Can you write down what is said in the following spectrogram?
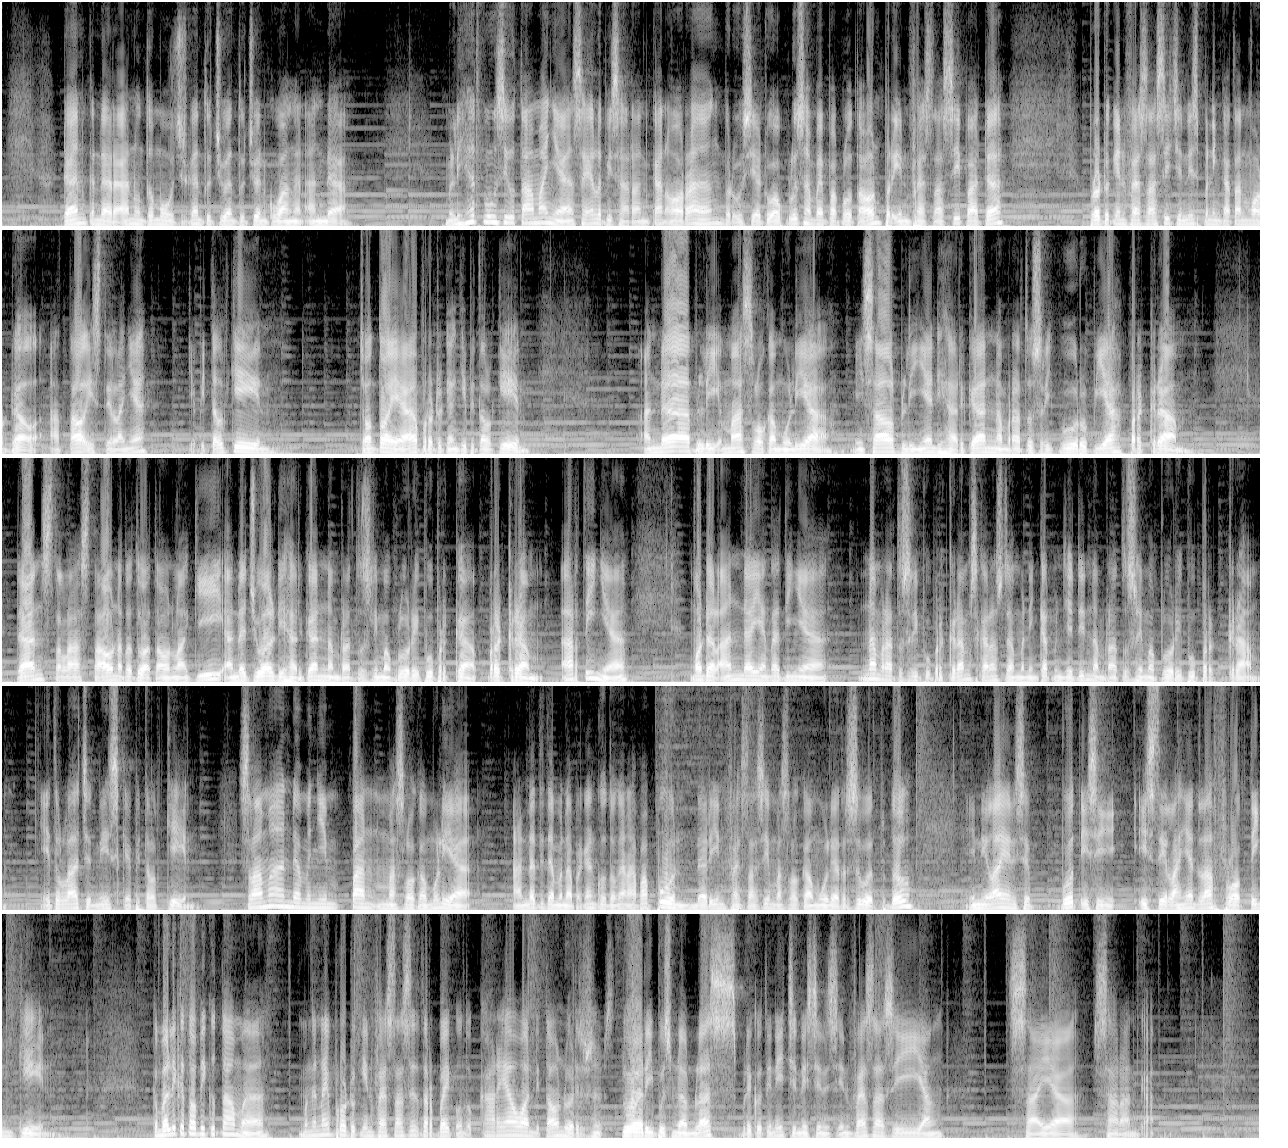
dan kendaraan untuk mewujudkan tujuan-tujuan keuangan Anda. Melihat fungsi utamanya, saya lebih sarankan orang berusia 20-40 tahun berinvestasi pada produk investasi jenis peningkatan modal atau istilahnya capital gain. Contoh ya, produk yang capital gain. Anda beli emas logam mulia, misal belinya di harga Rp600.000 per gram. Dan setelah setahun atau dua tahun lagi, Anda jual di harga Rp650.000 per gram. Artinya, modal Anda yang tadinya 600.000 per gram sekarang sudah meningkat menjadi 650.000 per gram. Itulah jenis capital gain. Selama Anda menyimpan emas logam mulia, Anda tidak mendapatkan keuntungan apa pun dari investasi emas logam mulia tersebut, betul? Inilah yang disebut isi istilahnya adalah floating gain. Kembali ke topik utama, mengenai produk investasi terbaik untuk karyawan di tahun 2019, berikut ini jenis-jenis investasi yang saya sarankan.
